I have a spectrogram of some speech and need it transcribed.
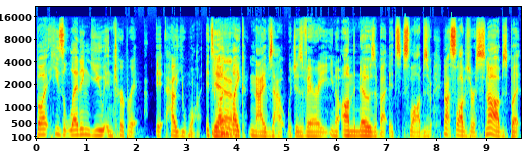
But he's letting you interpret it how you want. It's Yeah. unlike Knives Out, which is very, you know, on the nose about its slobs, not slobs versus snobs, but,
